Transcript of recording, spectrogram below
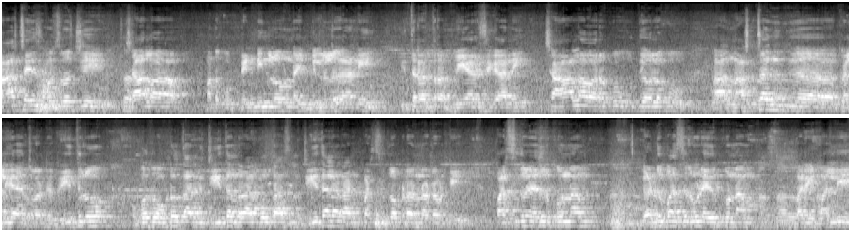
లాస్ట్ ఐదు సంవత్సరం వచ్చి చాలా మనకు పెండింగ్లో ఉన్నాయి బిల్లులు కానీ ఇతరత్ర బీఆర్సీ కానీ చాలా వరకు ఉద్యోగులకు నష్టం కలిగేటువంటి రీతిలో ఒక ఒకటో తారీఖు జీతం రాకుండా అసలు జీతాలే రాని పరిస్థితిలో కూడా ఉన్నటువంటి పరిస్థితులు ఎదుర్కొన్నాం. గడ్డు పరిస్థితులు కూడా ఎదుర్కొన్నాం. మరి మళ్ళీ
